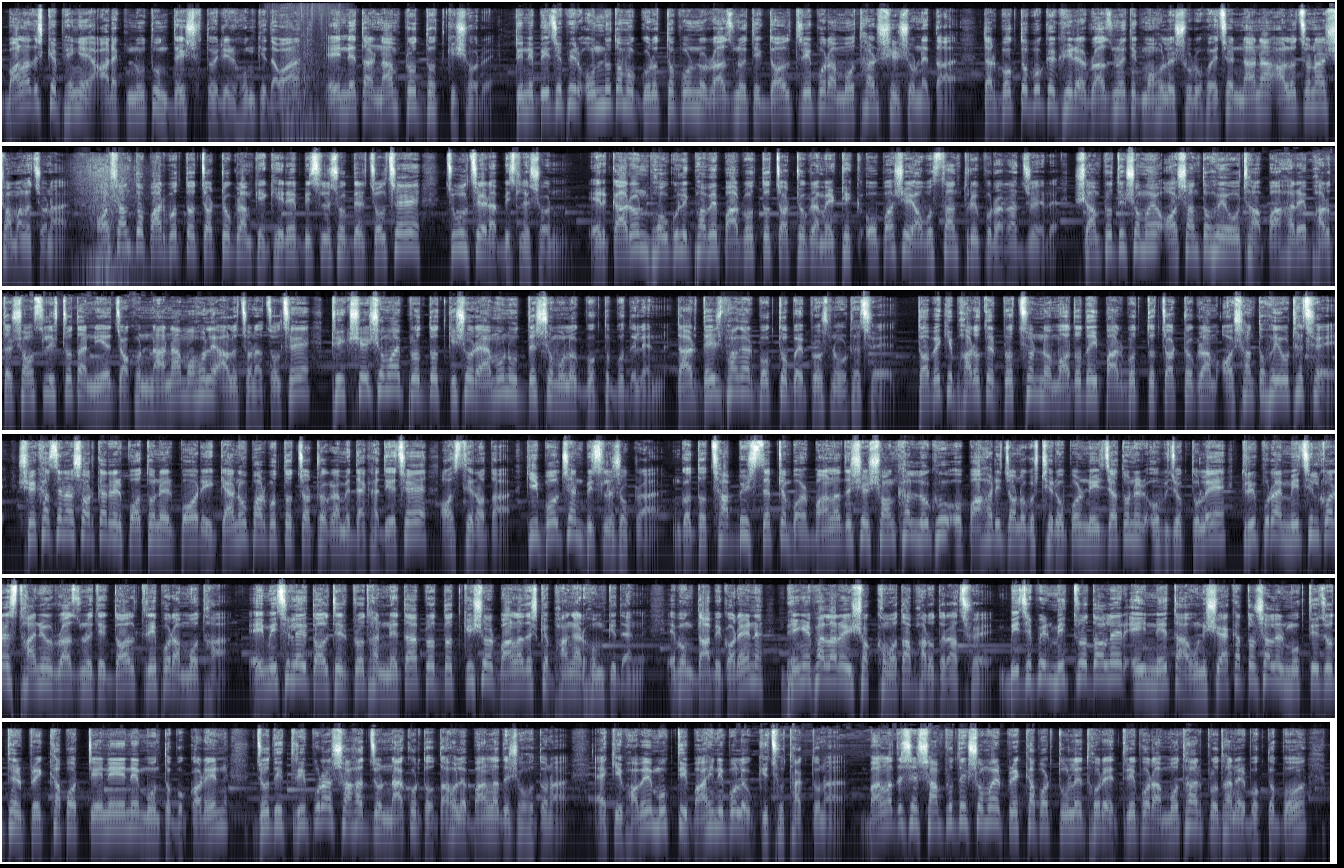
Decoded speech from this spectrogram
বাংলাদেশকে ভেঙে আরেক নতুন দেশ তৈরির হুমকি দেওয়া এই নেতার নাম প্রদ্যোৎ কিশোর তিনি বিজেপির অন্যতম গুরুত্বপূর্ণ রাজনৈতিক দল ত্রিপুরা মোথার শীর্ষ নেতা। তার বক্তব্যকে ঘিরে রাজনৈতিক মহলে শুরু হয়েছে নানা আলোচনা, সমালোচনা। অশান্ত পার্বত্য চট্টগ্রামকে ঘিরে বিশ্লেষকদের চলছে চুলচেরা বিশ্লেষণ। এর কারণ ভৌগোলিকভাবে পার্বত্য চট্টগ্রামের ঠিক ওপাশে অবস্থান ত্রিপুরা রাজ্যের। সাম্প্রতিক সময়ে অশান্ত হয়ে ওঠা পাহাড়ে ভারতের সংশ্লিষ্টতা নিয়ে যখন নানা মহলে আলোচনা চলছে, ঠিক সেই সময় প্রদ্যোৎ কিশোর এমন উদ্দেশ্যমূলক বক্তব্য দিলেন। তার দেশ ভাঙার বক্তব্যে প্রশ্ন উঠেছে। তবে কি ভারতের প্রচ্ছন্ন মদদেই পার্বত্য চট্টগ্রাম অশান্ত হয়ে উঠেছে? শেখ হাসিনা সরকারের পতনের পরই কেন পার্বত্য চট্টগ্রামে দেখা দিয়েছে অস্থিরতা? কি বলছেন বিশ্লেষকরা? গত ২৬ সেপ্টেম্বর বাংলাদেশের সংখ্যালঘু ও পাহাড়ি জনগোষ্ঠীর ওপর নির্যাতনের অভিযোগ তুলে ত্রিপুরায় মিছিল করে স্থানীয় রাজনৈতিক দল ত্রিপুরা মোথা। এই মিছিলে দলটির প্রধান নেতা প্রদ্যোৎ কিশোর বাংলাদেশকে ভাঙার হুমকি দেন এবং দাবি করেন, ভেঙে ফেলার এই সক্ষমতা ভারতের আছে। বিজেপির মিত্র দলের এই নেতা উনিশশো একাত্তর সালের মুক্তিযুদ্ধের প্রেক্ষাপট টেনে এনে মন্তব্য করেন, যদি ত্রিপুরা সাহায্য না করত তাহলে বাংলাদেশও হতো না। একইভাবে মুক্তি বাহিনী বলেও কিছু থাকতো না। বাংলাদেশের সাম্প্রতিক সময়ের প্রেক্ষাপট তুলে ধরে ত্রিপুরা মোথার প্রধানের বক্তব্য,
